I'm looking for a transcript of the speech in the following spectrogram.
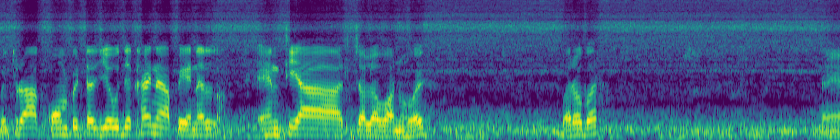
મિત્રો, આ કોમ્પ્યુટર જેવું દેખાય ને આ પેનલ એનથી આ ચલાવવાનું હોય. બરાબર? ને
